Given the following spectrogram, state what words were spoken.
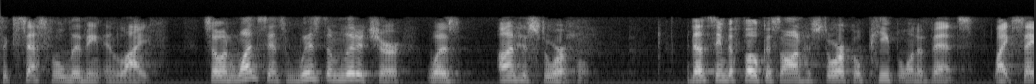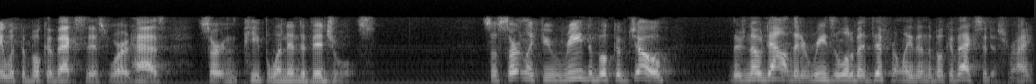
successful living in life. So, in one sense, wisdom literature was unhistorical. It doesn't seem to focus on historical people and events, like, say, with the book of Exodus, where it has certain people and individuals. So, certainly, if you read the book of Job, there's no doubt that it reads a little bit differently than the book of Exodus, right?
